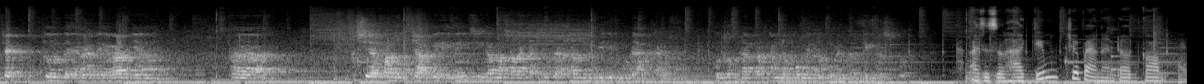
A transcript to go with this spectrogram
cek ke daerah-daerah yang uh, kesiapan capil ini sehingga masyarakat juga akan lebih dimudahkan untuk mendapatkan dokumen-dokumen penting tersebut. Azizul Hakim, CPNN.com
